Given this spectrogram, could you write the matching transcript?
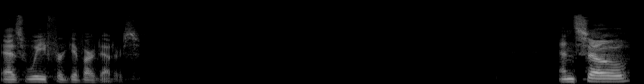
as we forgive our debtors. And so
